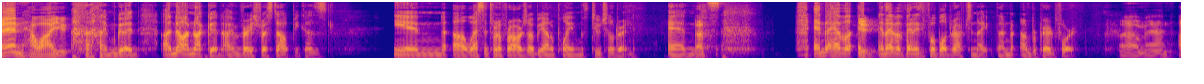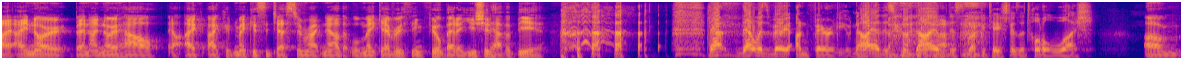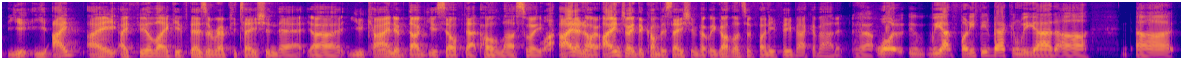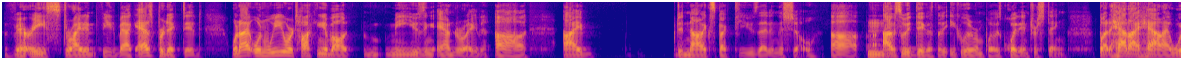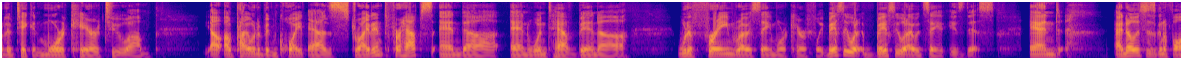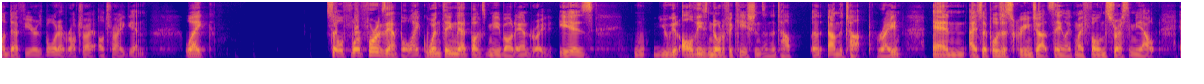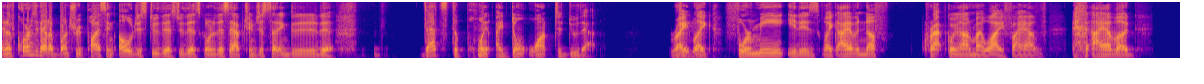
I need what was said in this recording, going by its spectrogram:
Ben, how are you? I'm good. Uh, no, I'm not good. I'm very stressed out because in uh, less than 24 hours, I'll be on a plane with two children, and That's and I have a and I have a fantasy football draft tonight. I'm I'm prepared for. oh man. I, I know, Ben. I know how I I could make a suggestion right now that will make everything feel better. You should have a beer. That that was very unfair of you. Now I have this now I have this reputation as a total lush. Um, you, you I I I feel like if there's a reputation there, uh, you kind of dug yourself that hole last week. I don't know. I enjoyed the conversation, but we got lots of funny feedback about it. Yeah. Well, we got funny feedback and we got uh, uh, very strident feedback, as predicted. When I when we were talking about me using Android, uh, I did not expect to use that in the show. Uh, Mm. Obviously, we did. I thought the equilibrium point was quite interesting. But had I had, I would have taken more care to. Um, I, I probably would have been quite as strident, perhaps, and uh, and wouldn't have been. Uh, would have framed what I was saying more carefully. Basically, what basically what I would say is this, and I know this is going to fall on deaf ears, but whatever. I'll try. I'll try again. Like, so for for example, like one thing that bugs me about Android is you get all these notifications in the top uh, on the top, right? And I suppose a screenshot saying like my phone's stressing me out, and of course I got a bunch of replies saying, "Oh, just do this, do this, go into this app, change this setting." Da, da, da. That's the point. I don't want to do that right? Mhm. Like for me, it is like I have enough crap going on in my life. I have I have a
